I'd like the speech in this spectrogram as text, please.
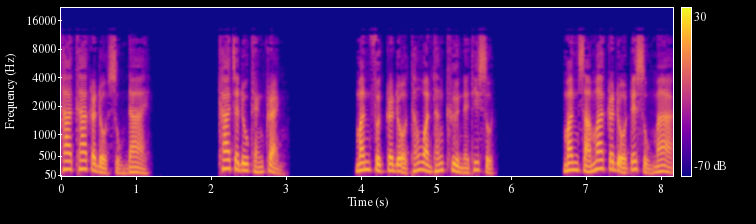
ถ้าข้ากระโดดสูงได้ ข้าจะดูแข็งแกร่ง มันฝึกกระโดดทั้งวันทั้งคืนในที่สุด มันสามารถกระโดดได้สูงมาก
